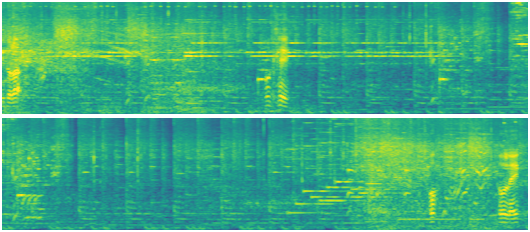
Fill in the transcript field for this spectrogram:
呢個啦，OK。哦，到你。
